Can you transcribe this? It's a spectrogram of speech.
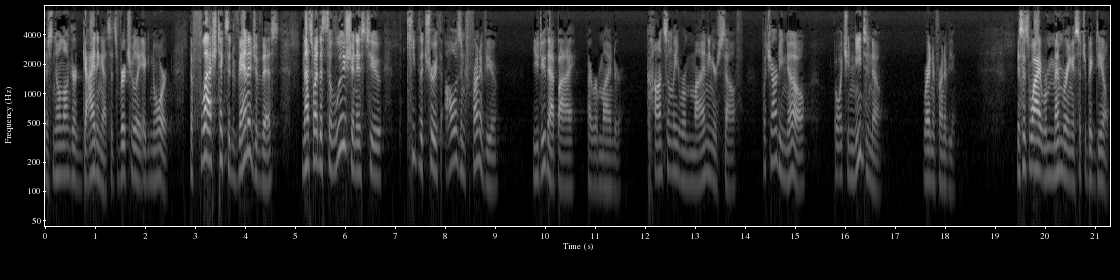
It's no longer guiding us. It's virtually ignored. The flesh takes advantage of this, and that's why the solution is to keep the truth always in front of you you do that by, by reminder. Constantly reminding yourself what you already know, but what you need to know right in front of you. This is why remembering is such a big deal.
